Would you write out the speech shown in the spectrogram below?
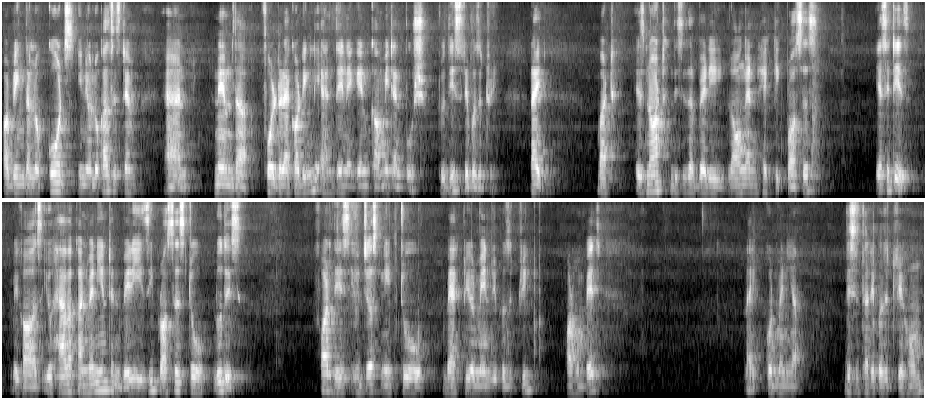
or bring the codes in your local system and name the folder accordingly and then again commit and push to this repository right? But is not this is a very long and hectic process. Yes it is because you have a convenient and very easy process to do this. For this you just need to back to your main repository or homepage like CodeMania this is the repository home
